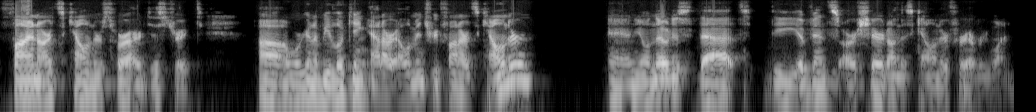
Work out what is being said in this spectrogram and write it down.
fine arts calendars for our district. Uh, we're going to be looking at our elementary fine arts calendar, and you'll notice that the events are shared on this calendar for everyone.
